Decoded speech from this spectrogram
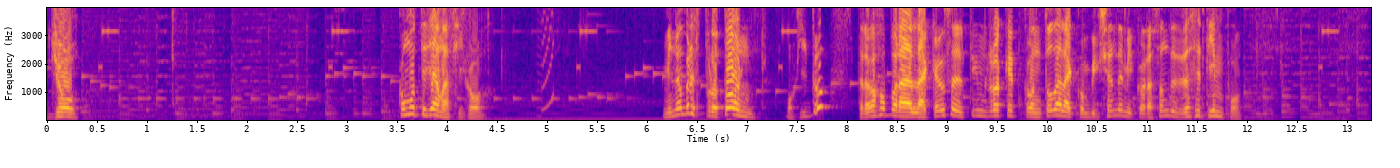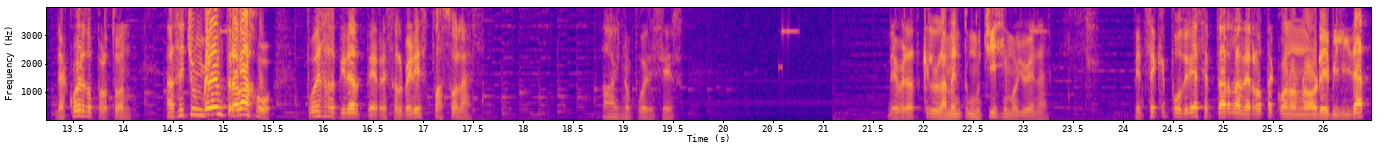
Yo. ¿Cómo te llamas, hijo? Mi nombre es Proton. ¿Ojito? Trabajo para la causa del Team Rocket con toda la convicción de mi corazón desde hace tiempo. De acuerdo, Proton. Has hecho un gran trabajo. Puedes retirarte, resolver esto a solas. Ay, no puede ser. De verdad que lo lamento muchísimo, Joena. Pensé que podría aceptar la derrota con honorabilidad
